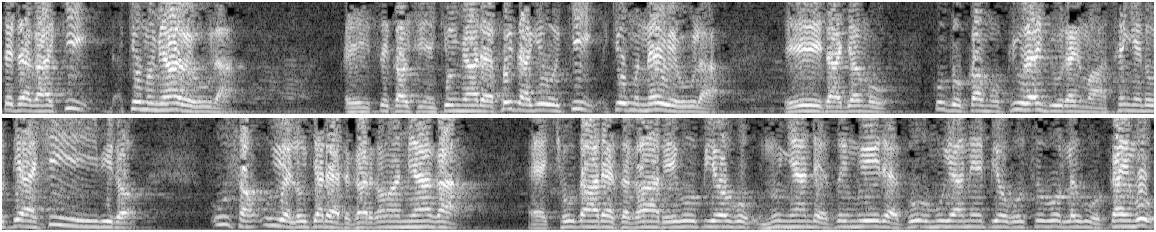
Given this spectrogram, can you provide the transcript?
စိတ်ဓာတ်ကကြည့်အကျိုးမများပဲဘူးလားအေးစိတ်ကောက်ရှင်အကျိုးများတယ်ပိဋကကြီးကိုကြည့်အကျိုးမနည်းပဲဘူးလားအေးဒါကြောင့်မို့ကုသိုလ်ကောက်မှုပြုတိုင်းပြုတိုင်းမှာဆင်ခြင်တို့တရားရှိပြီးတော့ဥဆောင်ဥရလောက်ကြတဲ့တရားဓမ္မများကအဲချိုးသားတဲ့စကားတွေကိုပြောဖို့နုညံ့တဲ့သိမ့်မွေးတဲ့ကိုယ်အမှုရာနဲ့ပြောဖို့စိုးဖို့လောက်ကိုကင်ဖို့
